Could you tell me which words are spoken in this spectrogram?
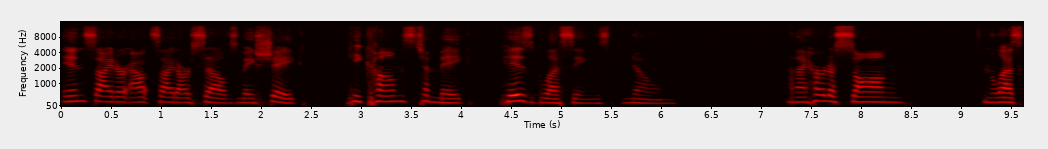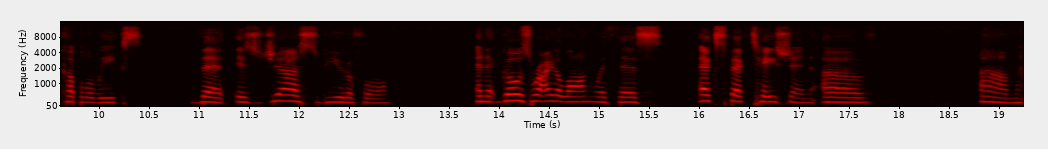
inside or outside ourselves, may shake, he comes to make his blessings known. And I heard a song in the last couple of weeks that is just beautiful. And it goes right along with this expectation of um,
